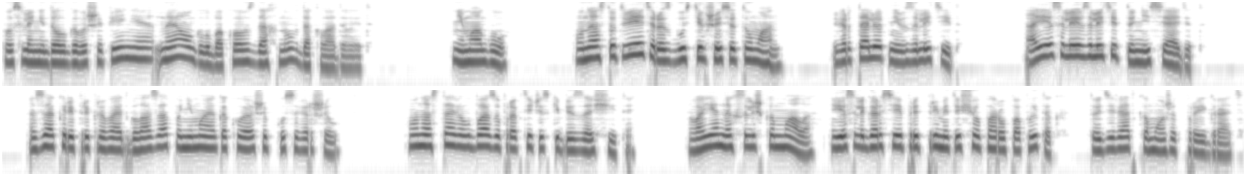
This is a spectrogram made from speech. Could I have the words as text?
После недолгого шипения Нео, глубоко вздохнув, докладывает. «Не могу. У нас тут ветер и сгустившийся туман. Вертолет не взлетит. А если и взлетит, то не сядет». Закари прикрывает глаза, понимая, какую ошибку совершил. Он оставил базу практически без защиты. Военных слишком мало, если Гарсия предпримет еще пару попыток, то «девятка» может проиграть.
